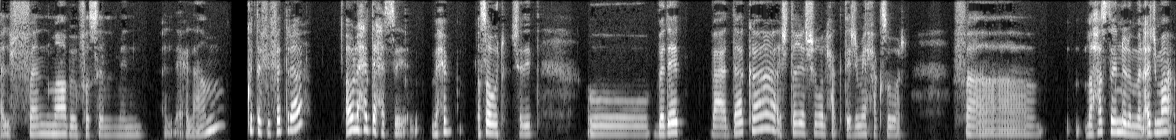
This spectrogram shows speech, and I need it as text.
الفن ما بينفصل من الإعلام. كنت في فترة أو لحد حسي بحب أصور شديد. وبدأت بعد ذاك أشتغل شغل حق تجميع حق صور. ف لاحظت إنه لما أجمع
